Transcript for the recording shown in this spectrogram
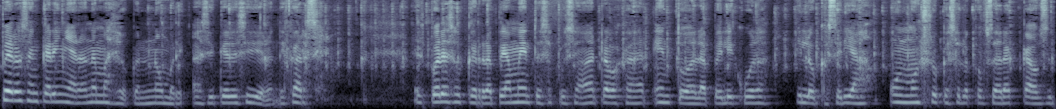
Pero se encariñaron demasiado con el nombre, así que decidieron dejarse. Es por eso que rápidamente se pusieron a trabajar en toda la película y lo que sería un monstruo que solo causara caos y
